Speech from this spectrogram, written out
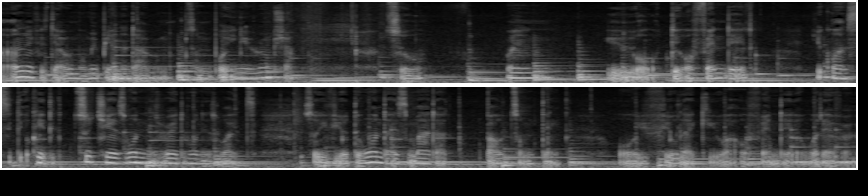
I don't know if it's their room or maybe another room, some boy in a room, sure. So, when you the offended, you go and see the okay, the two chairs, one is red, one is white. So if you're the one that is mad about something, or you feel like you are offended or whatever,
